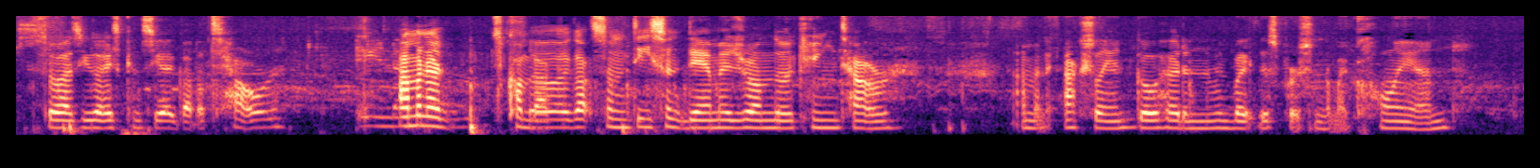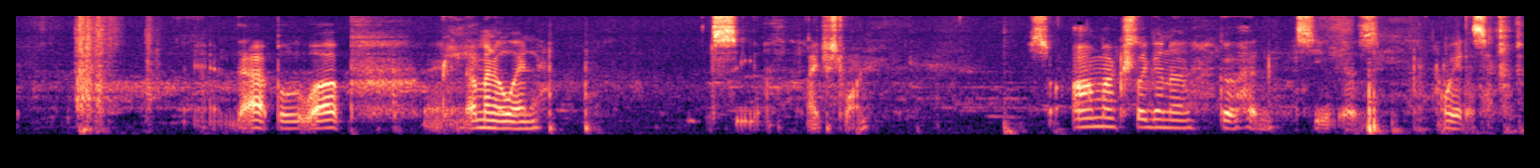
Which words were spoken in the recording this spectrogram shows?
So as you guys can see, I got a tower. I'm gonna come back. I got some decent damage on the king tower. I'm gonna actually go ahead and invite this person to my clan. And that blew up. And I'm gonna win. Let's see. I just won. So I'm actually gonna go ahead and see you guys. Wait a second.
